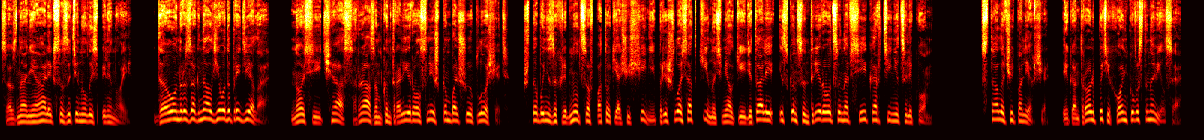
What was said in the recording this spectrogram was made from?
Сознание Алекса затянулось пеленой. Да он разогнал его до предела. Но сейчас разум контролировал слишком большую площадь. Чтобы не захлебнуться в потоке ощущений, пришлось откинуть мелкие детали и сконцентрироваться на всей картине целиком. Стало чуть полегче, и контроль потихоньку восстановился.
